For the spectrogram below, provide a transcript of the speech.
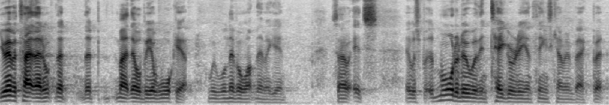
you ever take that, that, that mate, there will be a walkout. We will never want them again. So it's, it was more to do with integrity and things coming back. But,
